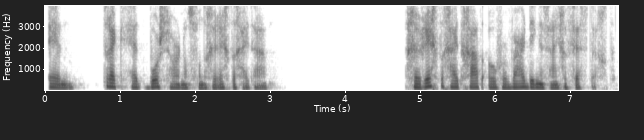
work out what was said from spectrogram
En trek het borstharnas van de gerechtigheid aan. Gerechtigheid gaat over waar dingen zijn gevestigd.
